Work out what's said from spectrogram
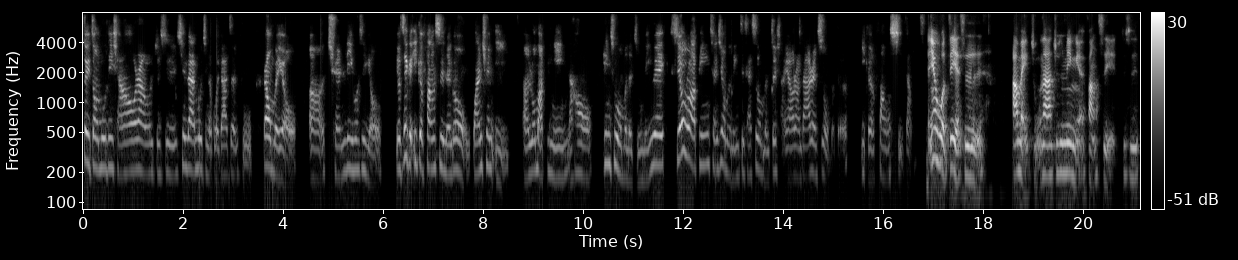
最终目的想要让，就是现在目前的国家政府，让我们有呃权利，或是有有这个一个方式，能够完全以呃罗马拼音，然后拼出我们的族名，因为使用罗马拼音呈现我们的名字，才是我们最想要让大家认识我们的。一个方式这样子，因为我自己也是阿美族，那就是命名的方式，也就是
